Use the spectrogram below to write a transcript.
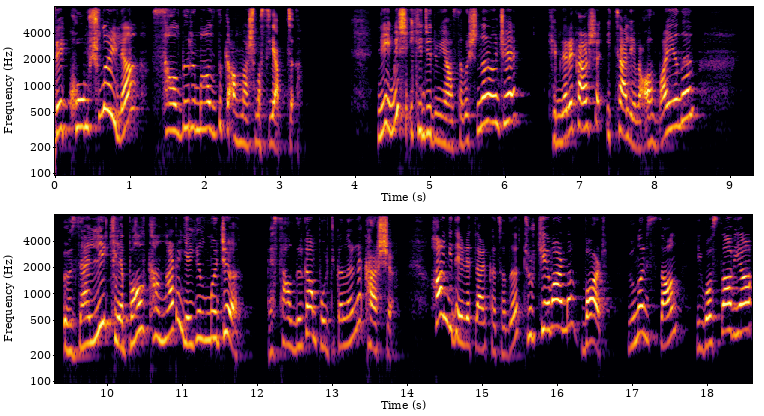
Ve komşularıyla saldırmazlık anlaşması yaptı. Neymiş? İkinci Dünya Savaşı'ndan önce kimlere karşı? İtalya ve Almanya'nın özellikle Balkanlarda yayılmacı ve saldırgan politikalarına karşı. Hangi devletler katıldı? Türkiye var mı? Var. Yunanistan, Yugoslavya,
